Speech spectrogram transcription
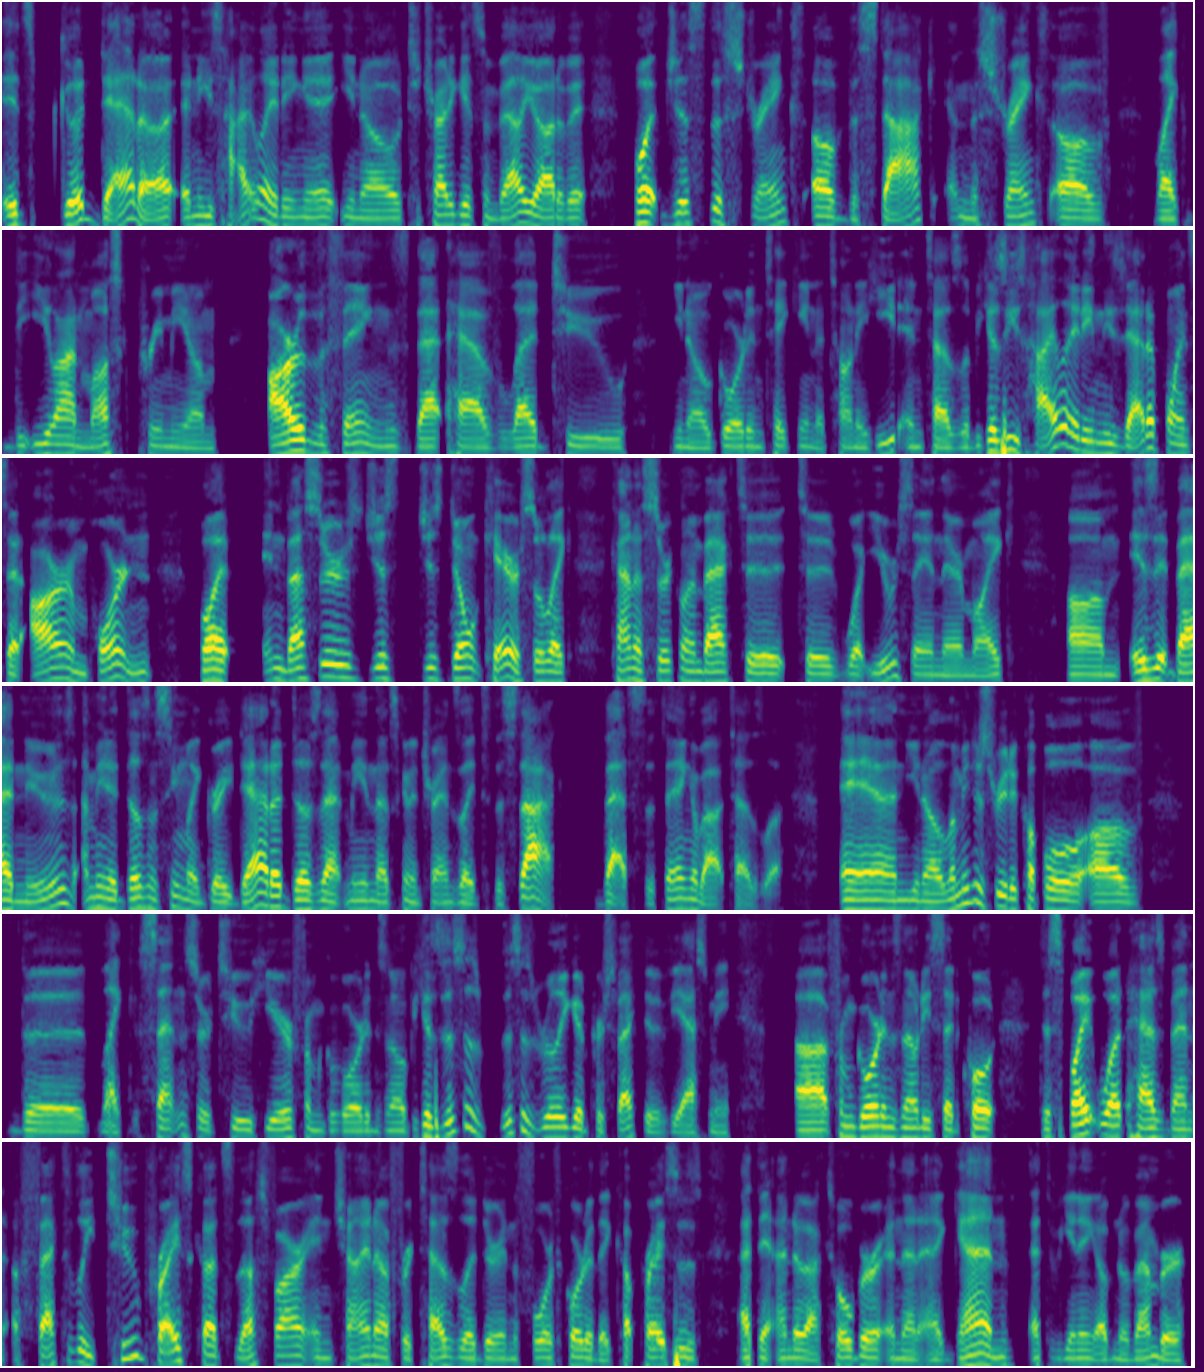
it's good data and he's highlighting it, you know, to try to get some value out of it. But just the strength of the stock and the strength of like the Elon Musk premium are the things that have led to, you know, Gordon taking a ton of heat in Tesla because he's highlighting these data points that are important, but investors just just don't care. So like kind of circling back to to what you were saying there, Mike, um, is it bad news? I mean, it doesn't seem like great data. Does that mean that's going to translate to the stock? That's the thing about Tesla. And, you know, let me just read a couple of the like sentence or two here from Gordon's note because this is this is really good perspective if you ask me. Uh, from Gordon's note, he said, "quote Despite what has been effectively two price cuts thus far in China for Tesla during the fourth quarter, they cut prices at the end of October and then again at the beginning of November.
